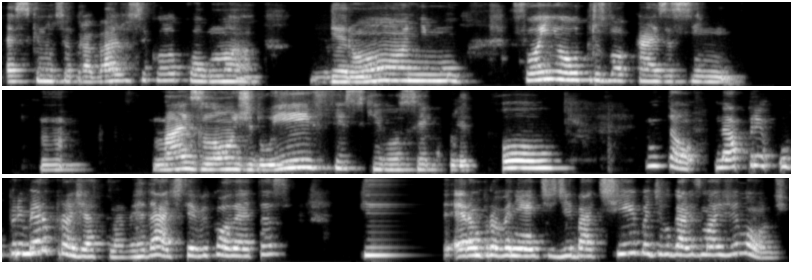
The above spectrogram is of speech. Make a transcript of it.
parece que no seu trabalho você colocou alguma Jerônimo, foi em outros locais assim mais longe do IFES que você coletou? Então, na, o primeiro projeto, na verdade, teve coletas que eram provenientes de Ibatiba, de lugares mais de longe.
